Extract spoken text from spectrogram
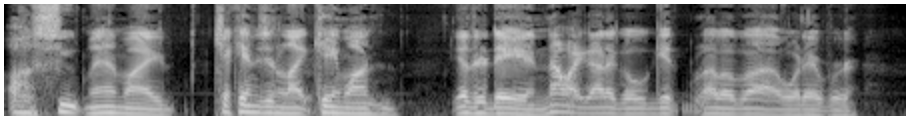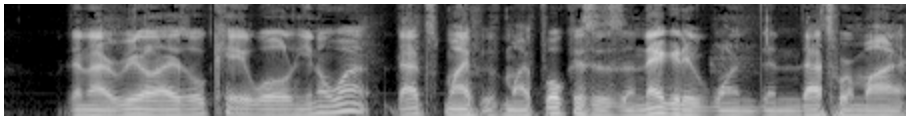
"Oh shoot, man, my check engine light came on the other day, and now I gotta go get blah blah blah, whatever." Then I realize, okay, well, you know what? That's my if my focus is a negative one, then that's where my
